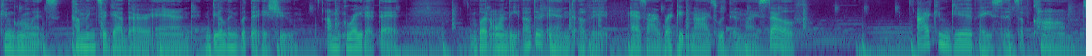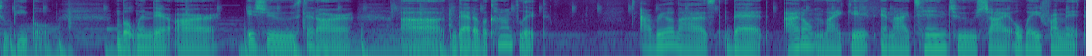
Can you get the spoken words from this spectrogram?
congruence, coming together and dealing with the issue. I'm great at that. But on the other end of it, as I recognize within myself, I can give a sense of calm to people. But when there are issues that are uh, that of a conflict, I realized that I don't like it and I tend to shy away from it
